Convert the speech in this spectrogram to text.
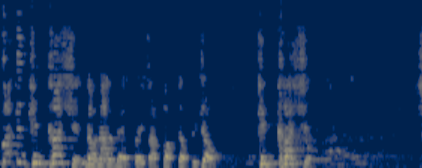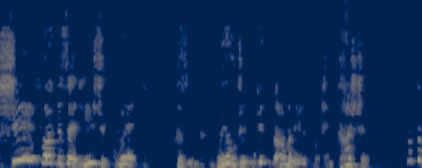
fucking concussion. No, not a bad space. I fucked up the joke. Concussion. She fucking said he should quit because Will didn't get nominated for concussion. What the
